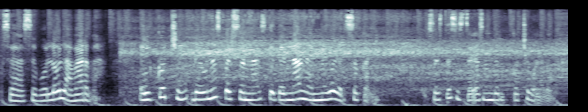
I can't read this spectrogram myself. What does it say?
o sea, se voló la barda. El coche de unas personas que terminaron en medio del zócalo. O sea, estas historias son del coche volador.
